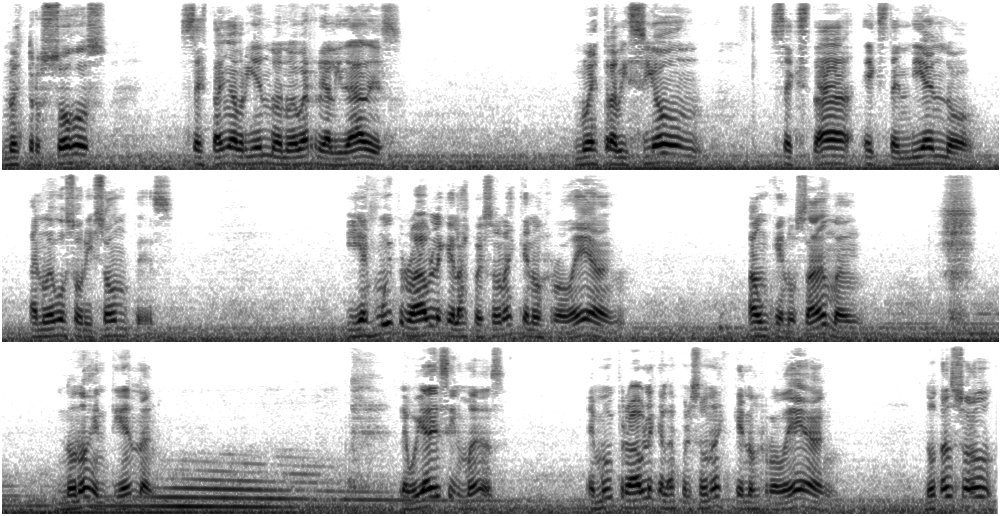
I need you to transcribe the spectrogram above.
nuestros ojos se están abriendo a nuevas realidades nuestra visión se está extendiendo a nuevos horizontes. Y es muy probable que las personas que nos rodean, aunque nos aman, no nos entiendan. Le voy a decir más. Es muy probable que las personas que nos rodean no tan solo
